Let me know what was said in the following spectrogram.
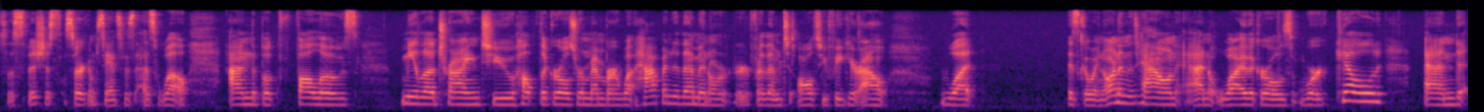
suspicious circumstances as well. And the book follows Mila trying to help the girls remember what happened to them in order for them to all to figure out what is going on in the town and why the girls were killed and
